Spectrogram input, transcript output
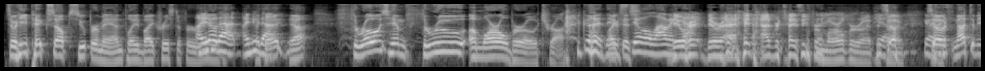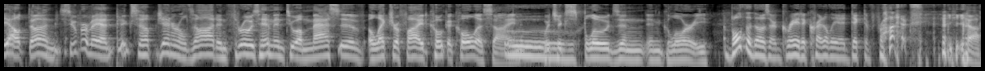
so he picks up Superman, played by Christopher. I know that. I knew that. Yeah. Throws him through a Marlboro truck. Good. They're Like still allowing they were they were ad- advertising for Marlboro at the Yeah. Time. so Yes. not to be outdone, Superman picks up General Zod and throws him into a massive electrified Coca-Cola sign, which explodes in, in glory. Both of those are great, incredibly addictive products. yeah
